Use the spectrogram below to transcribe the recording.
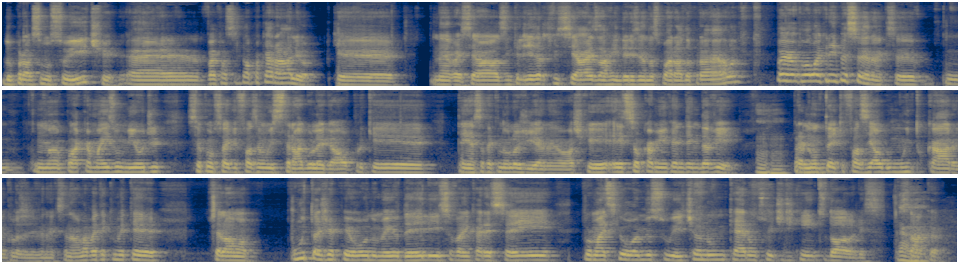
do próximo Switch, é, vai facilitar pra caralho. Porque né, vai ser as inteligências artificiais lá renderizando as paradas para ela. Vai rolar que nem PC, né? Que você, com uma placa mais humilde, você consegue fazer um estrago legal, porque tem essa tecnologia, né? Eu acho que esse é o caminho que a Nintendo deve ir. Uhum. Pra não ter que fazer algo muito caro, inclusive, né? Que senão ela vai ter que meter, sei lá, uma puta GPU no meio dele e isso vai encarecer e por mais que eu ame o Switch, eu não quero um Switch de 500 dólares, uhum. saca?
